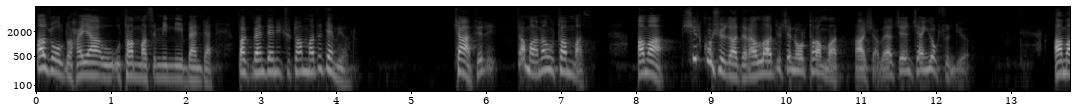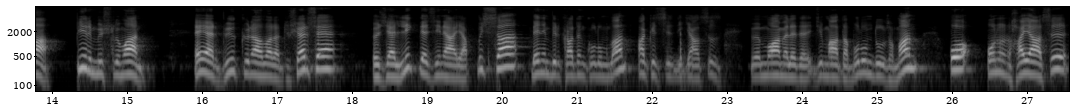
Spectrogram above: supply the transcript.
az oldu haya utanması minni benden. Bak benden hiç utanmadı demiyor. Kafir tamamen utanmaz. Ama şirk koşuyor zaten. Allah diyor senin ortağın var. Haşa veya sen, sen yoksun diyor. Ama bir Müslüman eğer büyük günahlara düşerse özellikle zina yapmışsa benim bir kadın kulumla akitsiz, nikahsız ve muamelede, cimada bulunduğu zaman o onun hayası,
